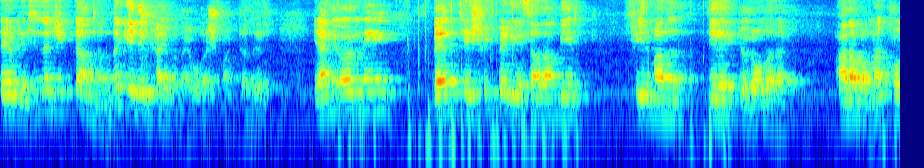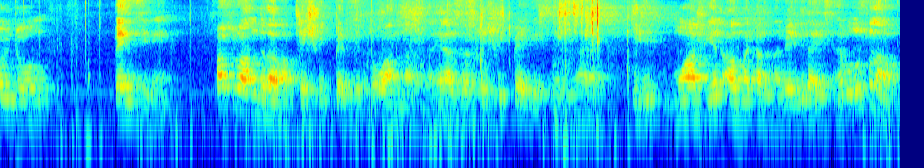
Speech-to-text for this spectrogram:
Devletin de ciddi anlamda gelir kaybına ulaşmaktadır. Yani örneğin ben teşvik belgesi alan bir firmanın direktörü olarak arabama koyduğum benzini faturalandıramam teşvik belgesinde o anlamda. En azından teşvik belgesine binaen gidip muafiyet almak adına vergi dairesine bunu sunamam.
